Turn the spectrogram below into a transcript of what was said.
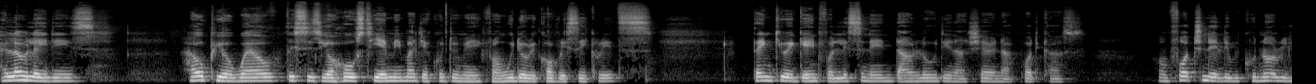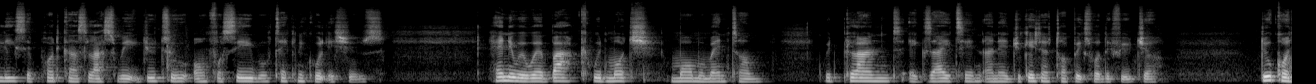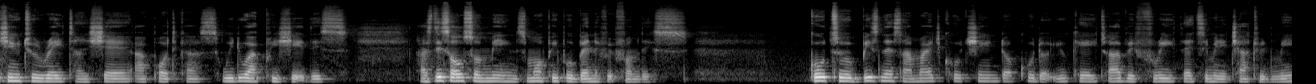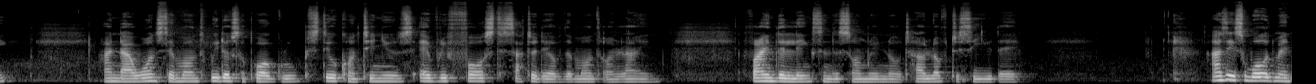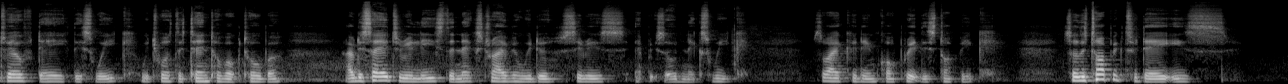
Hello, ladies. Hope you're well. This is your host, Yemi Majekodunmi from Widow Recovery Secrets. Thank you again for listening, downloading, and sharing our podcast. Unfortunately, we could not release a podcast last week due to unforeseeable technical issues. Anyway, we're back with much more momentum, with planned, exciting, and educational topics for the future. Do continue to rate and share our podcast. We do appreciate this, as this also means more people benefit from this. Go to businessandmarriagecoaching.co.uk to have a free 30 minute chat with me. And our once a month widow support group still continues every first Saturday of the month online. Find the links in the summary note. I'd love to see you there. As it's World Mental Health Day this week, which was the 10th of October, I've decided to release the next Thriving Widow series episode next week so I could incorporate this topic. So, the topic today is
